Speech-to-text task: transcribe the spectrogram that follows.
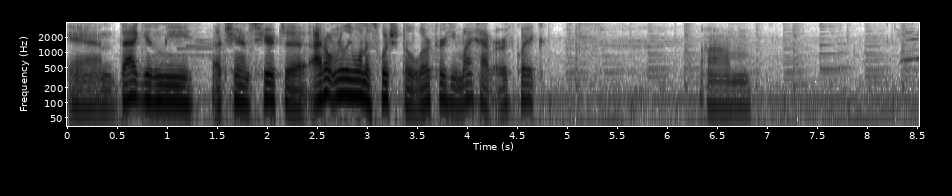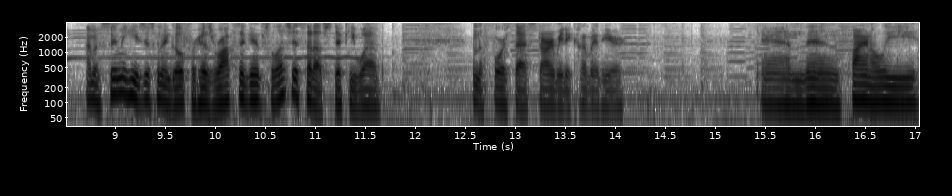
And that gives me a chance here to... I don't really want to switch to Lurker. He might have Earthquake. Um, I'm assuming he's just going to go for his rocks again, so let's just set up Sticky Web. I'm going to force that Starmie to come in here. And then finally...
